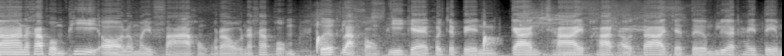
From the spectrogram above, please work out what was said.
มานะครับผมพี่ออละไม้ฟ้าของเรานะครับผมเปิร์กหลักของพี่แกก็จะเป็นการใช้พาร์ตอัลต้าจะเติมเลือดให้เต็ม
